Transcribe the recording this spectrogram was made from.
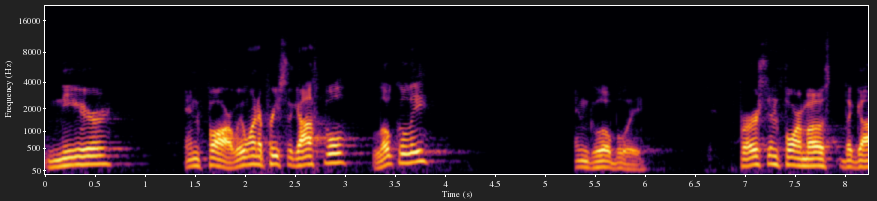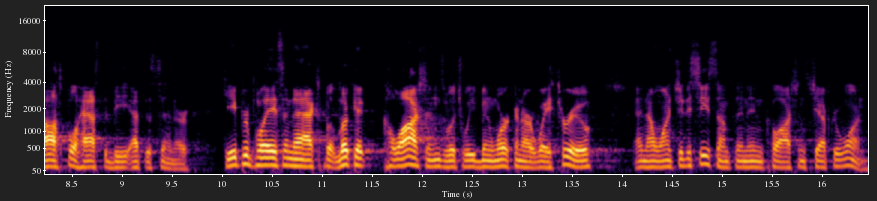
near and far. We want to preach the gospel locally and globally. First and foremost, the gospel has to be at the center. Keep your place in Acts, but look at Colossians, which we've been working our way through, and I want you to see something in Colossians chapter 1.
